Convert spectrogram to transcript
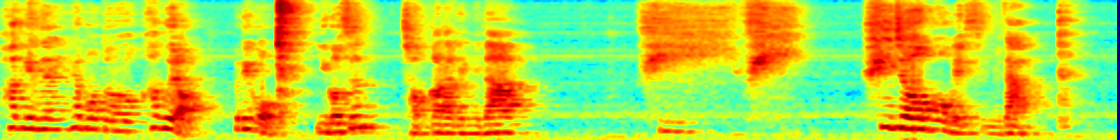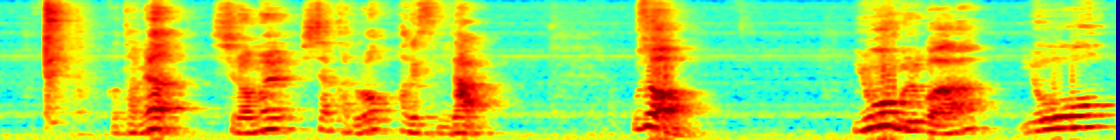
확인을 해보도록 하고요. 그리고 이것은 젓가락입니다. 휘, 휘, 휘저어 보겠습니다. 그렇다면 실험을 시작하도록 하겠습니다. 우선 요 물과 요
